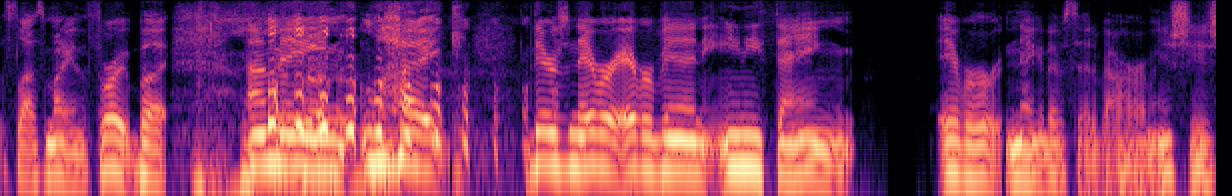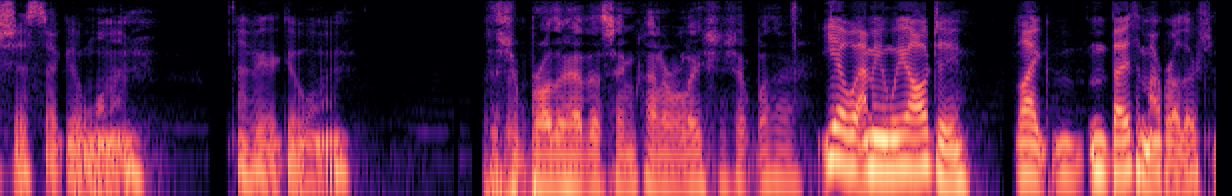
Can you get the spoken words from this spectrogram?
slapped somebody in the throat. But I mean, like, there's never ever been anything ever negative said about her. I mean, she's just a good woman, a very good woman. Does your brother have that same kind of relationship with her? Yeah, well, I mean, we all do. Like both of my brothers,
